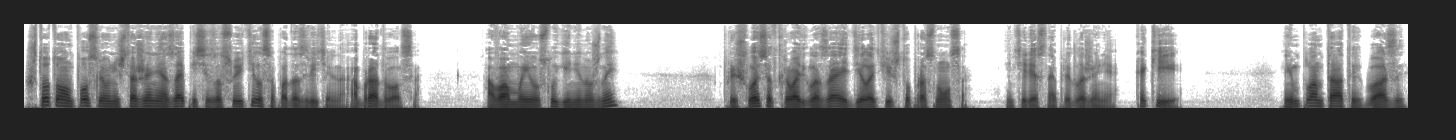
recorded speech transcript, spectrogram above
Что-то он после уничтожения записи засуетился подозрительно, обрадовался. А вам мои услуги не нужны? Пришлось открывать глаза и делать вид, что проснулся. Интересное предложение. Какие? Имплантаты, базы,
